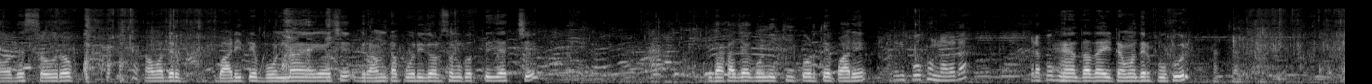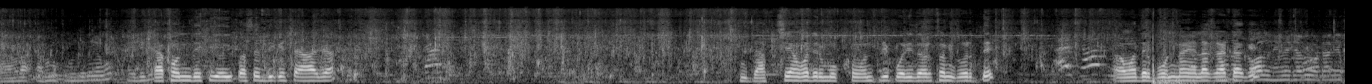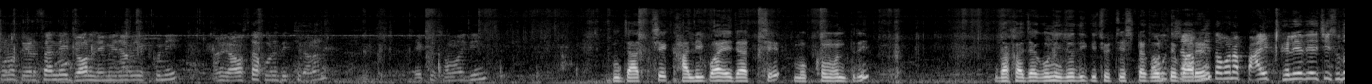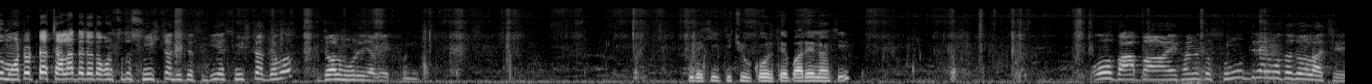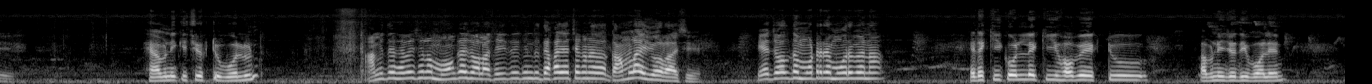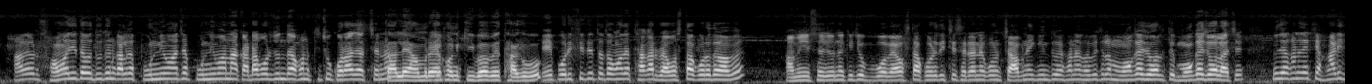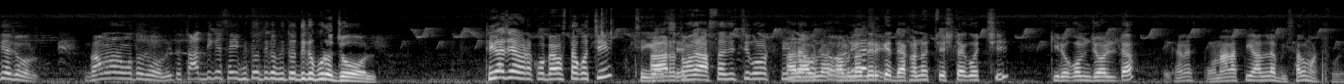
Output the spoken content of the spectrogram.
আমাদের সৌরভ আমাদের বাড়িতে বন্যা হয়ে গেছে গ্রামটা পরিদর্শন করতে যাচ্ছে। দেখা যাক উনি কি করতে পারে। পুকুর না দাদা? হ্যাঁ দাদা এটা আমাদের পুকুর। আচ্ছা আচ্ছা। এখন দেখি ওই পাশের দিকে চাওয়া যাক। যাচ্ছে আমাদের মুখ্যমন্ত্রী পরিদর্শন করতে। আমাদের বন্যা এলাকাটাকে। জল নেমে যাবে ওটা নিয়ে কোনো টেনশন নেই জল নেমে যাবে এক্ষুনি। আমি ব্যবস্থা করে দিচ্ছি দাঁড়ান। একটু সময় দিন। যাচ্ছে খালি পায়ে যাচ্ছে মুখ্যমন্ত্রী। দেখা যাক উনি যদি কিছু চেষ্টা করতে চাপ পারেন। নিতে না পাইপ ফেলে দিয়েছি শুধু মোটরটা চালাতে যতক্ষণ শুধু সুইচটা দিতে দিয়ে সুইচটা দেবো জল মরে যাবে এক্ষুনি। দেখি কিছু করতে পারে নাকি। ও বাবা এখানে তো সমুদ্রের মতো জল আছে। হ্যাঁ আপনি কিছু একটু বলুন। আমি তো ভেবেছিলাম মগে জল আছে এই তো কিন্তু দেখা যাচ্ছে এখানে গামলায় জল আছে। এ জল তো মোটরে মরবে না। এটা কি করলে কি হবে একটু আপনি যদি বলেন। একটু সময় দিতে হবে দুদিন কালকে পূর্ণিমা আছে পূর্ণিমা না কাটা পর্যন্ত এখন কিছু করা যাচ্ছে না। তাহলে আমরা এখন কীভাবে থাকব? এই পরিস্থিতিতে তোমাদের থাকার ব্যবস্থা করে দেওয়া হবে। আমি সেজন্য কিছু ব্যবস্থা করে দিচ্ছি সেটা নিয়ে কোনো চাপ নেই কিন্তু এখানে ভেবেছিলাম মগে জল মগে জল আছে। কিন্তু এখানে দেখছি হাঁড়ি দিয়ে জল গামলার মতো জল এই তো চারদিকে সেই ভিতর দিকে ভিতর দিকে পুরো জল। ঠিক আছে ওরা কোনো ব্যবস্থা করছি। ঠিক আর তোমাদের আস্থা দিচ্ছি কোনো আর? আপনাদেরকে দেখানোর চেষ্টা করছি কীরকম জলটা। এখানে পোনাগাতি আল্লাহ বিশাল মাছ পড়ে।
